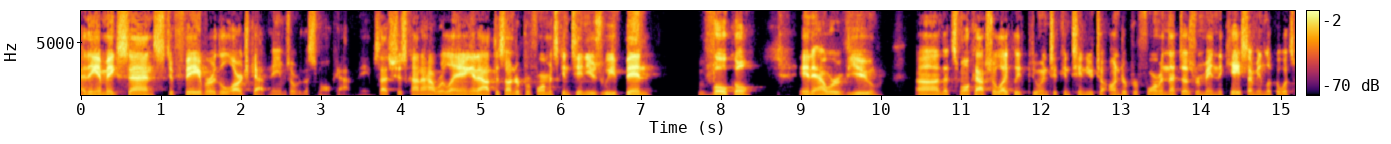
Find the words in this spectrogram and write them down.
I think it makes sense to favor the large cap names over the small cap names. That's just kind of how we're laying it out. This underperformance continues. We've been vocal in our view uh, that small caps are likely going to continue to underperform, and that does remain the case. I mean, look at what's.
